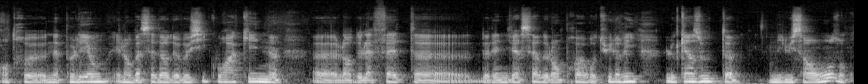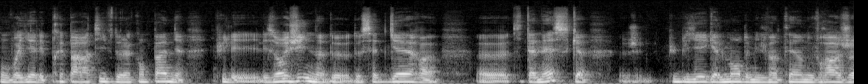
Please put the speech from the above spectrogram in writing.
entre Napoléon et l'ambassadeur de Russie, Kourakine, lors de la fête de l'anniversaire de l'empereur aux Tuileries, le 15 août 1811, donc on voyait les préparatifs de la campagne, puis les, origines de, cette guerre euh, titanesque. J'ai publié également en 2021 un ouvrage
